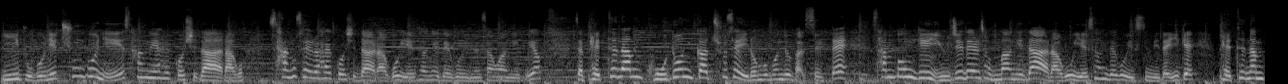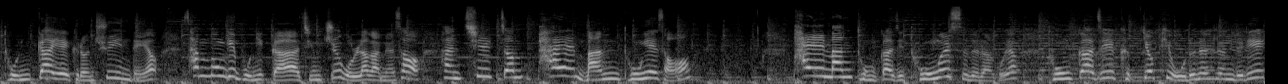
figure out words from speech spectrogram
이 부분이 충분히 상회할 것이다라고 상쇄를 할 것이다라고 예상이 되고 있는 상황이고요. 자, 베트남 고돈가 추세 이런 부분도 봤을 때 3분기 유지될 전망이다라고 예상되고 있습니다. 이게 베트남 돈가의 그런 추이인데요. 3분기 보니까 지금 쭉 올라가면서 한 7.8만 동에서 8만 동까지 동을 쓰더라고요. 돈까지 급격히 오르는 흐름들이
